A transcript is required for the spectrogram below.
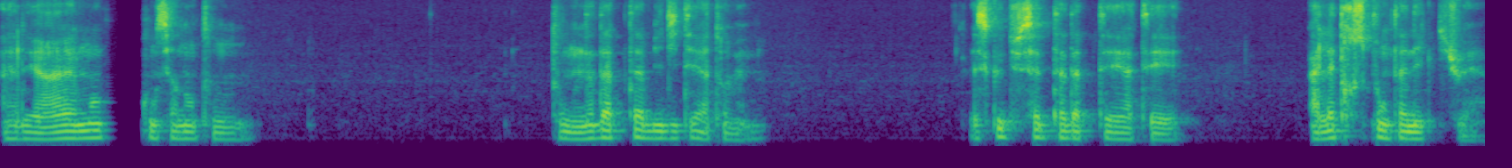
Elle est réellement concernant ton ton adaptabilité à toi-même. Est-ce que tu sais t'adapter à tes à l'être spontané que tu es?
